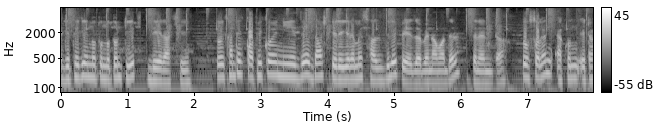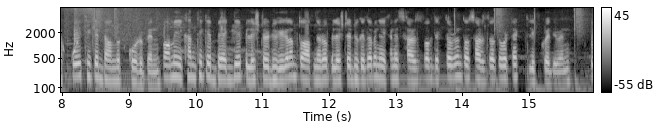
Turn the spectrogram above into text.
আগে থেকেই নতুন নতুন টিপস দিয়ে রাখি। তো এখান থেকে কপি করে নিয়ে যে জাস্ট টেলিগ্রামে সার্চ দিলে পেয়ে যাবেন আমাদের চ্যানেলটা তো চলেন, এখন এটা কই থেকে ডাউনলোড করবেন? তো আমি এখান থেকে ব্যাগ দিয়ে প্লে স্টোরে ঢুকে গেলাম, তো আপনারাও প্লে স্টোরে ঢুকে যাবেন, এখানে সার্চ বক্স দেখতে পাবেন তো সার্চ বক্সের উপরটা ক্লিক করে দিবেন। তো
